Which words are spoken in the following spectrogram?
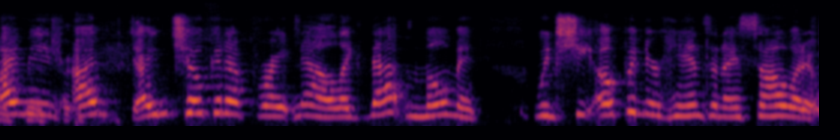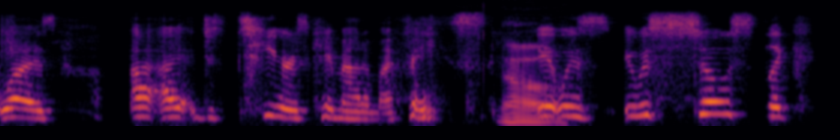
I mean, I'm I'm choking up right now. Like that moment when she opened her hands and I saw what it was, I, I just tears came out of my face. oh, It was it was so like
